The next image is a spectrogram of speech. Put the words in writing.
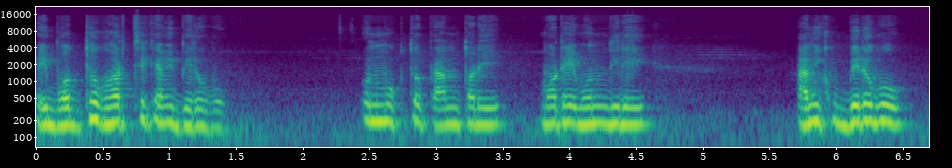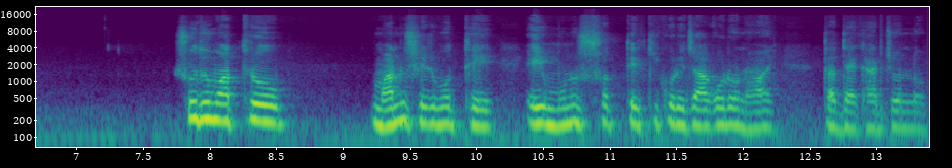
এই বদ্ধ ঘর থেকে আমি বেরোবো। উন্মুক্ত প্রান্তরে, মঠে, মন্দিরে আমি খুব বেরোবো। শুধুমাত্র মানুষের মধ্যে এই মনুষ্যত্বের কি করে জাগরণ হয় তা দেখার জন্য,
